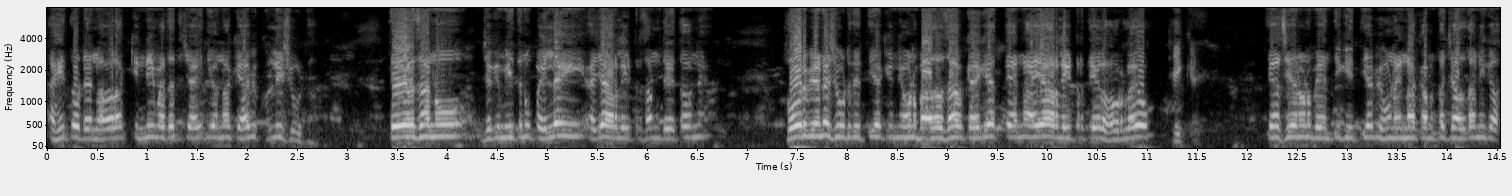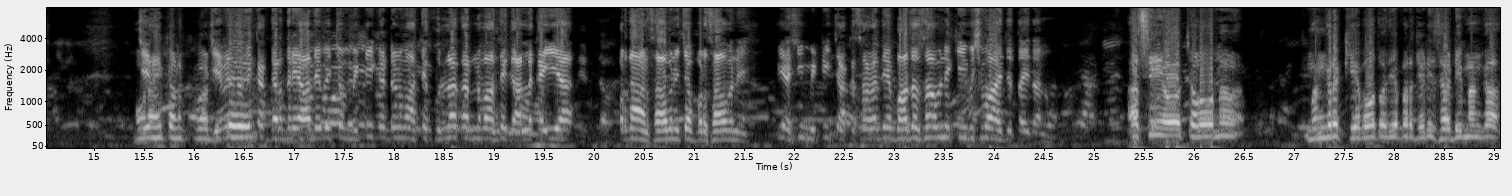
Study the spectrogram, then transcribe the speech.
ਅਸੀਂ ਤੁਹਾਡੇ ਨਾਲ ਕਿੰਨੀ ਮਦਦ ਚਾਹੀਦੀ ਉਹਨਾਂ ਕਿਹਾ ਵੀ ਖੁੱਲੀ ਛੂਟ ਤੇਲ ਸਾਨੂੰ ਜਗਮੀਤ ਨੂੰ ਪਹਿਲਾਂ ਹੀ 1000 ਲੀਟਰ ਸਾਨੂੰ ਦੇਤਾ ਉਹਨੇ। ਹੋਰ ਵੀ ਉਹਨੇ ਛੂਟ ਦਿੱਤੀ ਆ ਕਿੰਨੇ ਹੁਣ ਬਾਦਲ ਸਾਹਿਬ ਕਹਿ ਗਏ 3000 ਲੀਟਰ ਤੇਲ ਹੋਰ ਲਿਓ। ਠੀਕ ਹੈ। ਤੇ ਅਸੀਂ ਉਹਨਾਂ ਨੂੰ ਬੇਨਤੀ ਕੀਤੀ ਆ ਵੀ ਹੁਣ ਇੰਨਾ ਕੰਮ ਤਾਂ ਚੱਲਦਾ ਨਹੀਂਗਾ ਹੁਣ ਅਸੀਂ ਕਣਕ ਵੱਢ ਜਿਵੇਂ ਤੁਸੀਂ ਕੇ ਘੱਗਰ ਦਰਿਆ ਦੇ ਵਿੱਚੋਂ ਮਿੱਟੀ ਕੱਢਣ ਵਾਸਤੇ ਖੁੱਲਾ ਕਰਨ ਵਾਸਤੇ ਗੱਲ ਕਹੀ ਆ ਪ੍ਰਧਾਨ ਸਾਹਿਬ ਨੇ ਚੱਬਰ ਸਾਹਿਬ ਨੇ ਵੀ ਅਸੀਂ ਮਿੱਟੀ ਚੱਕ ਸਕਦੇ ਆ ਬਾਦਲ ਸਾਹਿਬ ਨੇ ਕੀ ਵਿਸ਼ਵਾਸ ਦਿੱਤਾ ਜੀ ਤੁਹਾਨੂੰ? ਅਸੀਂ ਉਹ ਚਲੋ ਉਹਨਾਂ ਮੰਗ ਰੱਖੀ ਆ ਬਹੁਤ ਵਧੀਆ ਪਰ ਜਿਹੜੀ ਸਾਡੀ ਮੰਗ ਆ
